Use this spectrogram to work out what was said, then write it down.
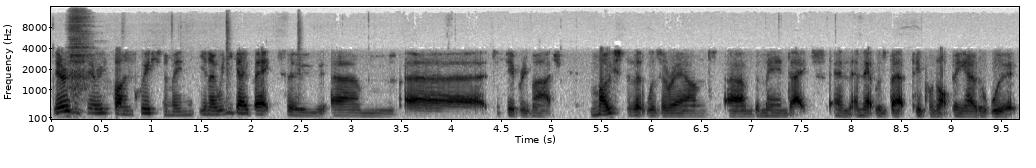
there is a very fine question. I mean, you know, when you go back to um, uh, to February March, most of it was around um, the mandates, and, and that was about people not being able to work.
